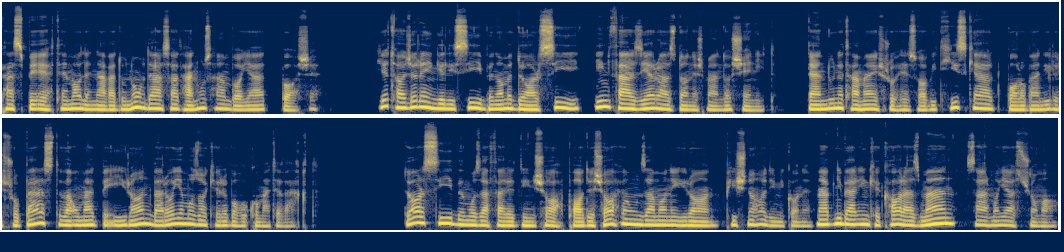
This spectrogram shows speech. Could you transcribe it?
پس به احتمال 99 درصد هنوز هم باید باشه. یه تاجر انگلیسی به نام دارسی این فرضیه رو از دانشمندا شنید. دندون طمعش رو حسابی تیز کرد، بار و بندیلش رو بست و اومد به ایران برای مذاکره با حکومت وقت. دارسی به مزفر شاه پادشاه اون زمان ایران پیشنهادی می‌کنه. مبنی بر اینکه کار از من سرمایه از شما.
